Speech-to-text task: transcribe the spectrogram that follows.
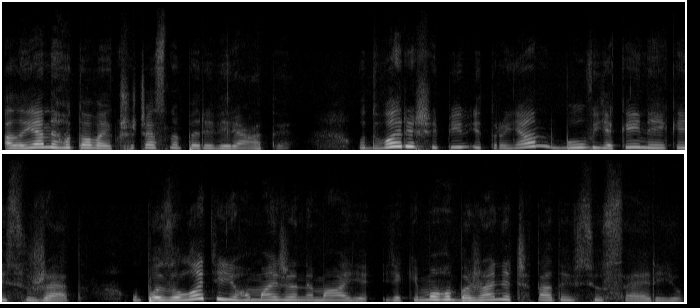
але я не готова, якщо чесно, перевіряти. У дворі шипів і троянд був який не який сюжет. У позолоті його майже немає, як і мого бажання читати всю серію.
